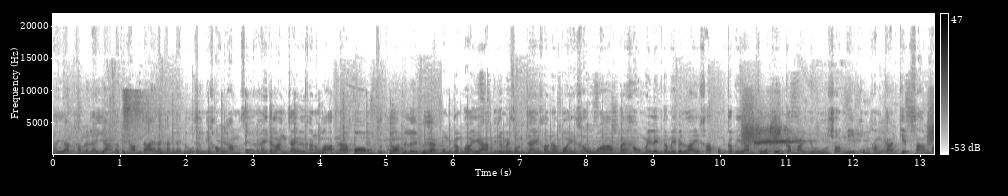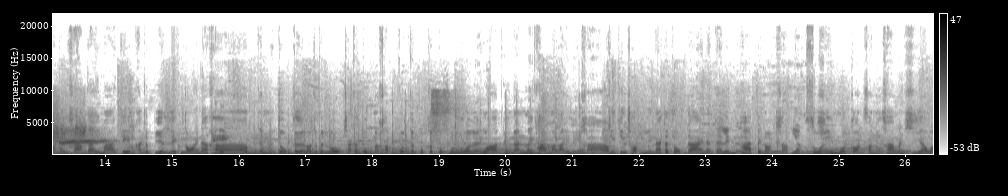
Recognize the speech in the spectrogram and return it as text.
พยายามทำหลาย ๆ อย่างเท่าที่ทำได้แล้วกันแต่ดูสิ่งที่เขาทำสิให้กำลังใจโดยการวาร์ปหน้าป้อมสุดยอดไปเลยเพื่อน ผมก็พยายามที่จะไม่สนใจเขานะปล่อยเขาวาร์ปไปเขาไม่เล่นก็ไม่เป็นไรครับผมก็พยายามกู้เกมกลับมาอยู่ช็อตนี้ผมทำการเก็บสามฝั่งตรงข้ามได้มาเกมอาจจะเปลี่ยนเล็กน้อยนะครับแต่เหมือนโจ๊กเกอร์เราจะเป็นโรคชักกระตุกนะครับกดกระตุกกระตุกรัวๆเลยวาร์ปอยู่นั่นไม่ทำอะไรเลยครับ จริง ๆช็อตนี้น่าจะจบได้นะแต่เล่นพลาดไปหน่อยครับ อย่างสวยหมดก่อนฝั่งตรงข้ามมันเคลียร์ไว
